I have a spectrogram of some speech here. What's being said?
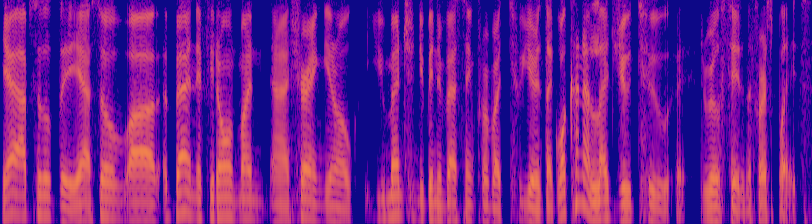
Yeah, absolutely. Yeah. So, uh, Ben, if you don't mind uh, sharing, you know, you mentioned you've been investing for about two years. Like, what kind of led you to uh, real estate in the first place?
